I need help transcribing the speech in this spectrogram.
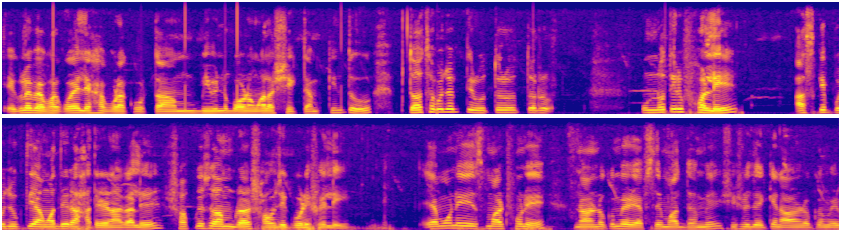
এগুলো ব্যবহার করে লেখাপড়া করতাম, বিভিন্ন বর্ণমালা শিখতাম। কিন্তু তথ্য প্রযুক্তির উত্তরোত্তর উন্নতির ফলে আজকে প্রযুক্তি আমাদের হাতের নাগালে সব কিছু আমরা সহজে করে ফেলি। এমন এই স্মার্টফোনে নানান রকমের অ্যাপসের মাধ্যমে শিশুদেরকে নানান রকমের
